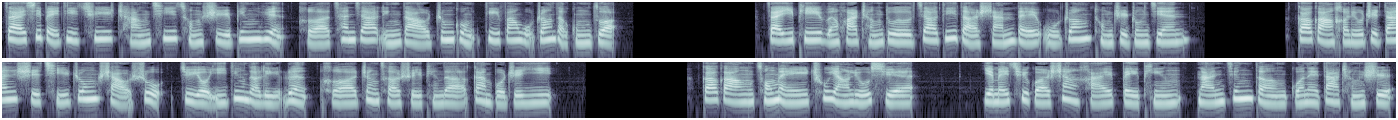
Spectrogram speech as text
在西北地区长期从事兵运和参加领导中共地方武装的工作，在一批文化程度较低的陕北武装同志中间，高岗和刘志丹是其中少数具有一定的理论和政策水平的干部之一。高岗从没出洋留学，也没去过上海、北平、南京等国内大城市。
